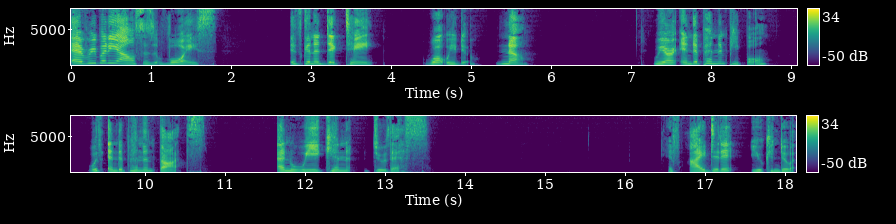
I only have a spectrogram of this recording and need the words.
Everybody else's voice is going to dictate what we do. No. We are independent people with independent thoughts, and we can do this. If I did it, you can do it.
